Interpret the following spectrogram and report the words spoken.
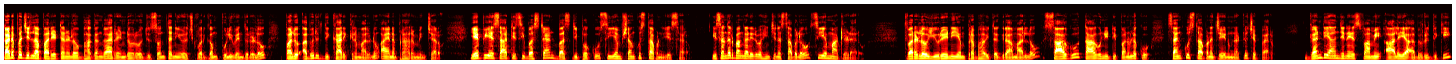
కడప జిల్లా పర్యటనలో భాగంగా రెండో రోజు సొంత నియోజకవర్గం పులివెందులలో పలు అభివృద్ధి కార్యక్రమాలను ఆయన ప్రారంభించారు. ఏపీఎస్ఆర్టీసీ బస్టాండ్ బస్ డిపోకు సీఎం శంకుస్థాపన చేశారు. ఈ సందర్భంగా నిర్వహించిన సభలో సీఎం మాట్లాడారు. త్వరలో యురేనియం ప్రభావిత గ్రామాల్లో సాగు తాగునీటి పనులకు శంకుస్థాపన చేయనున్నట్లు చెప్పారు. గండి ఆంజనేయ స్వామి ఆలయ అభివృద్ధికి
